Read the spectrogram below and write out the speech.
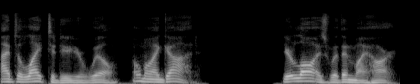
I delight to do your will, O my God. Your law is within my heart.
